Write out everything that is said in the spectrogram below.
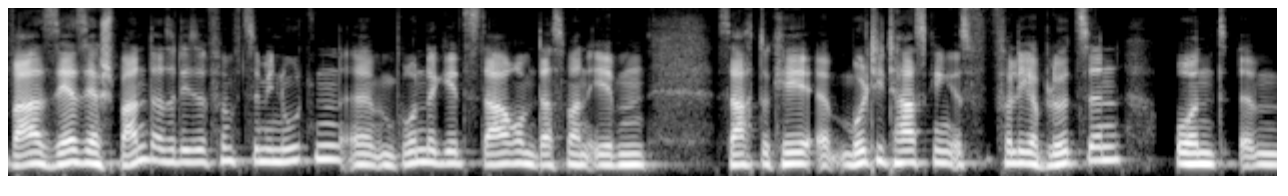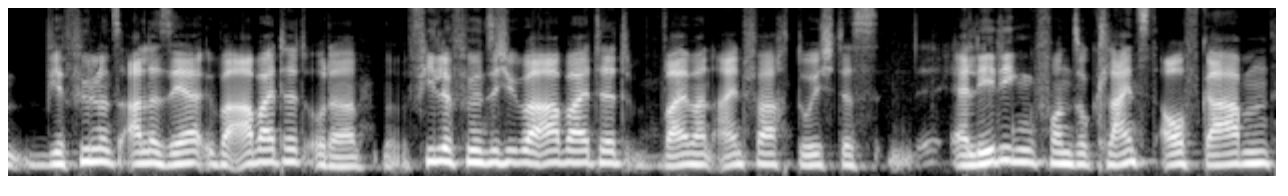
war sehr, sehr spannend, also diese 15 Minuten. Äh, Im Grunde geht es darum, dass man eben sagt, okay, äh, Multitasking ist völliger Blödsinn und ähm, wir fühlen uns alle sehr überarbeitet oder viele fühlen sich überarbeitet, weil man einfach durch das Erledigen von so Kleinstaufgaben,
